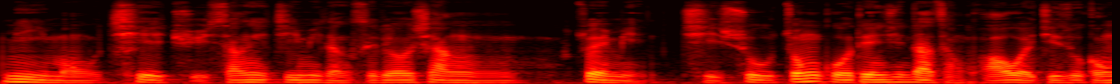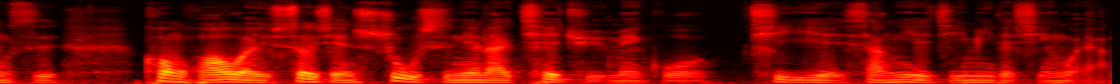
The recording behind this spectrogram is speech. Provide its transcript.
密谋窃取商业机密等十六项。罪名起诉中国电信大厂华为技术公司，控华为涉嫌数十年来窃取美国企业商业机密的行为啊，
